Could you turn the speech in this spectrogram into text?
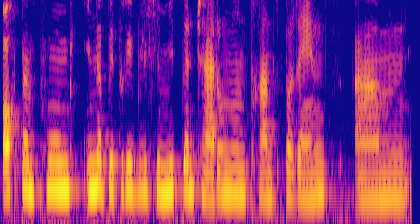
Auch beim Punkt innerbetriebliche Mitentscheidungen und Transparenz, ähm,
